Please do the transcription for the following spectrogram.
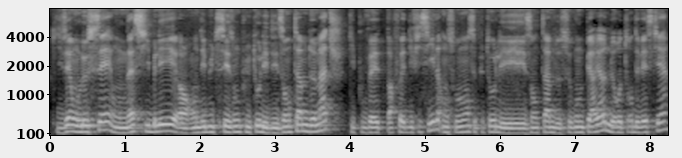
qui disait on le sait, on a ciblé en début de saison plutôt les des entames de match qui pouvaient être, parfois être difficiles. En ce moment, c'est plutôt les entames de seconde période, le retour des vestiaires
